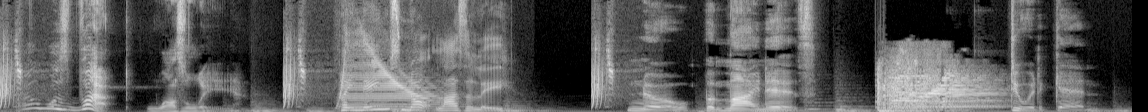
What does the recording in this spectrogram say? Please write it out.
How was that, Lazuli? My name's not Lazuli. No, but mine is. Do it again.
